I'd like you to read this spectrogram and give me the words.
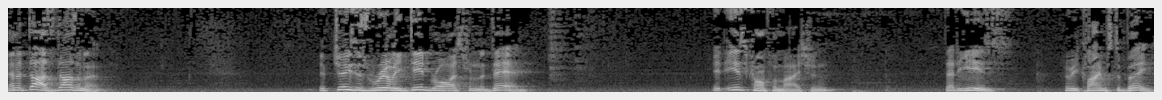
And it does, doesn't it? If Jesus really did rise from the dead, it is confirmation that he is who he claims to be.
